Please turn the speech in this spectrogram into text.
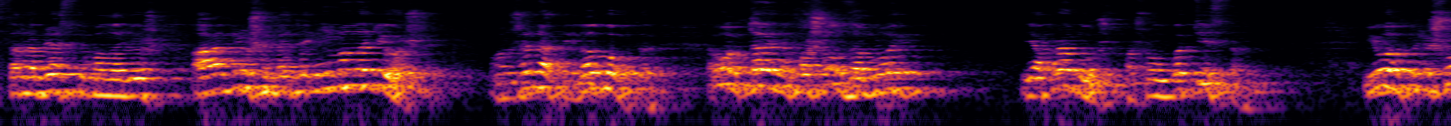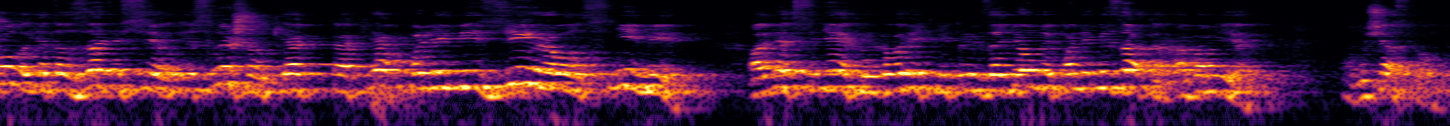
старобрядскую молодежь. А Андрюша это не молодежь. Он женатый, долгов-то. А он тайно пошел за мной. Я правда уж пошел к баптистам. И он пришел и где-то сзади сел и слышал, как, как я полемизировал с ними. Олег Синяев, вы говорите, непревзойденный полемизатор обо мне. Он участвовал.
